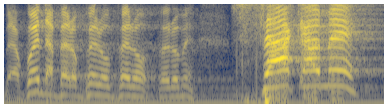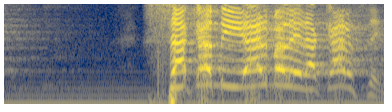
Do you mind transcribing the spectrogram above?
Me cuenta, pero, pero, pero, pero, sácame, saca mi alma de la cárcel.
